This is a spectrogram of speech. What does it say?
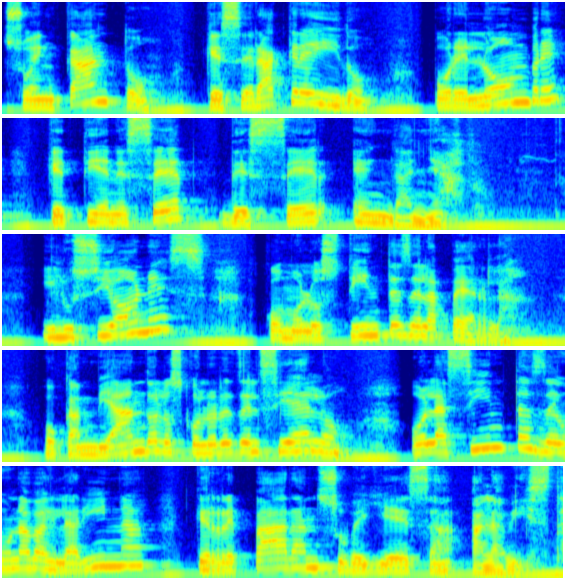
Su encanto, que será creído por el hombre que tiene sed de ser engañado. Ilusiones como los tintes de la perla, o cambiando los colores del cielo, o las cintas de una bailarina que reparan su belleza a la vista.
